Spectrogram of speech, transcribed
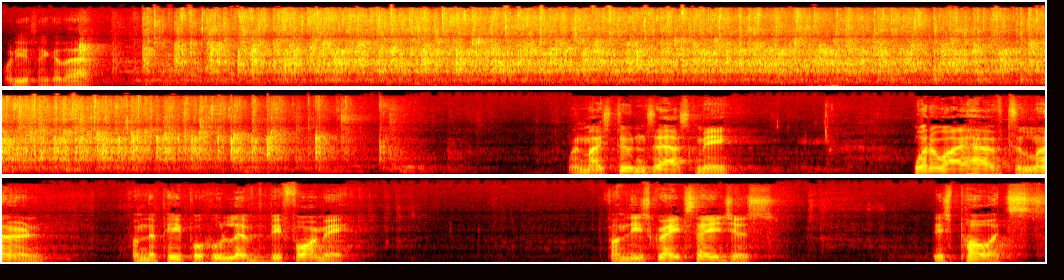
What do you think of that? When my students ask me, What do I have to learn from the people who lived before me? From these great sages, these poets,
